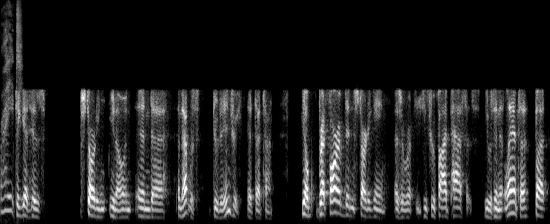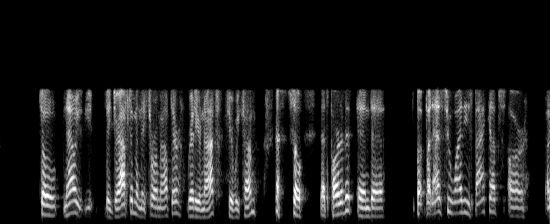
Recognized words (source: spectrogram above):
right. to get his starting. You know, and and uh, and that was due to injury at that time. You know, Brett Favre didn't start a game as a rookie. He threw five passes. He was in Atlanta, but so now you, they draft him and they throw him out there, ready or not. Here we come. so that's part of it. And uh, but but as to why these backups are uh,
